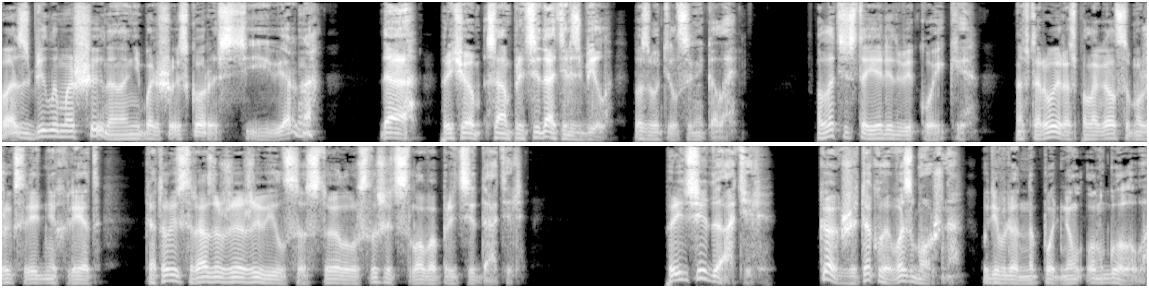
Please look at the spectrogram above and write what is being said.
вас сбила машина на небольшой скорости, верно?» «Да, причем сам председатель сбил», — возмутился Николай. В палате стояли две койки. На второй располагался мужик средних лет, который сразу же оживился, стоило услышать слово «председатель». «Председатель? Как же такое возможно?» — удивленно поднял он голову.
